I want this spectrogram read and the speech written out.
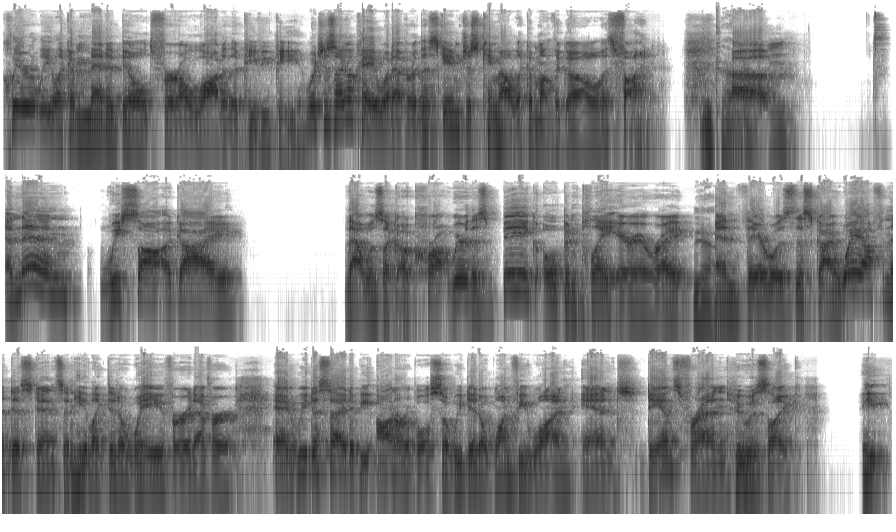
clearly like a meta build for a lot of the PvP, which is like, okay, whatever. This game just came out like a month ago. That's fine. Okay. Um, and then we saw a guy that was like across. We're this big open play area, right? Yeah. And there was this guy way off in the distance, and he like did a wave or whatever. And we decided to be honorable, so we did a one v one. And Dan's friend, who is like, he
